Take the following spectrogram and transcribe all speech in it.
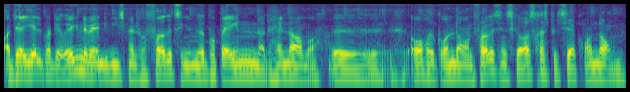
og der hjælper det jo ikke nødvendigvis, at man får Folketinget med på banen, når det handler om at øh, overholde grundloven. Folketinget skal også respektere grundloven.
